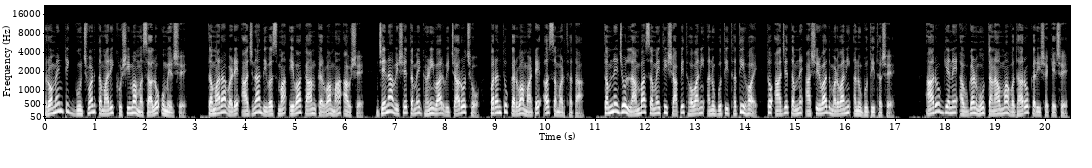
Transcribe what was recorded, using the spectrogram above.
રોમેન્ટિક ગૂંચવણ તમારી ખુશીમાં મસાલો ઉમેરશે. તમારા વડે આજના દિવસમાં એવા કામ કરવામાં આવશે. જેના વિશે તમે ઘણીવાર વિચારો છો, પરંતુ કરવા માટે અસમર્થ હતા. તમને જો લાંબા સમયથી શાપિત હોવાની અનુભૂતિ થતી હોય, તો આજે તમને આશીર્વાદ મળવાની અનુભૂતિ થશે. આરોગ્યને અવગણવું તણાવમાં વધારો કરી શકે છે,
